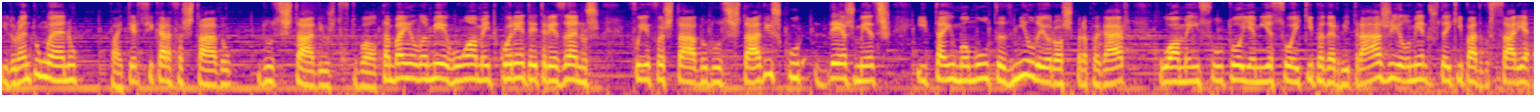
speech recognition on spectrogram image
e, durante um ano, vai ter de ficar afastado dos estádios de futebol. Também em Lamego, um homem de 43 anos foi afastado dos estádios por 10 meses e tem uma multa de mil euros para pagar. O homem insultou e ameaçou a equipa de arbitragem e elementos da equipa adversária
